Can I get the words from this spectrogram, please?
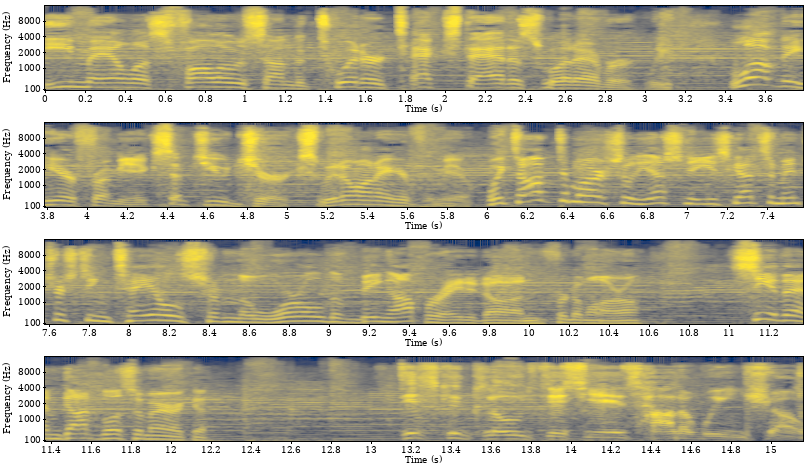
Email us, follow us on the Twitter, text at us, whatever. We love to hear from you, except you jerks. We don't want to hear from you. We talked to Marshall yesterday. He's got some interesting tales from the world of being operated on for tomorrow. See you then. God bless America. This concludes this year's Halloween show.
